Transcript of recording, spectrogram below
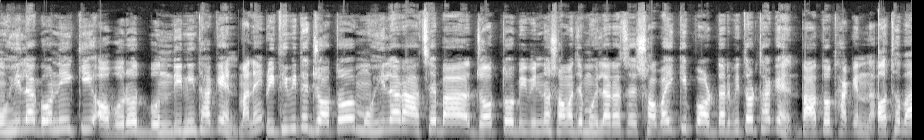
মহিলাগণই কি অবরোধ বন্দিনী থাকেন? মানে পৃথিবীতে যত মহিলারা আছে বা যত বিভিন্ন সমাজে মহিলারা আছে, সবাই কি পর্দার ভিতর থাকেন? তা তো থাকেন না। অথবা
